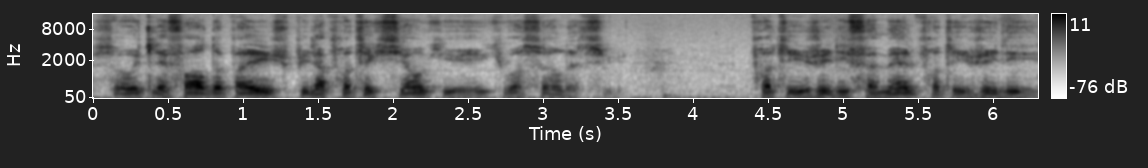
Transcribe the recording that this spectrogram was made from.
ça va être l'effort de pêche, puis la protection qui, qui va se faire là-dessus. Protéger les femelles, protéger les...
